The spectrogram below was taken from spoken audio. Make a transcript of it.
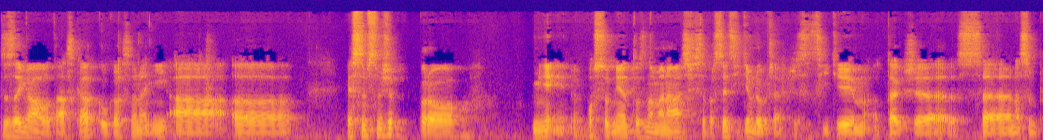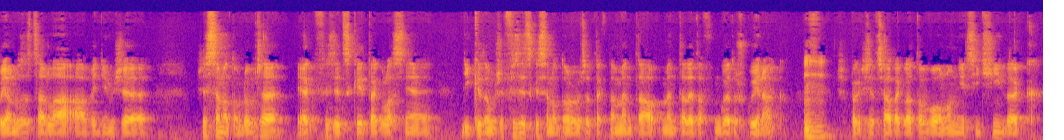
To je zajímavá otázka, koukal jsem na ní a uh, já si myslím, že pro mě osobně to znamená, že se prostě cítím dobře, že se cítím tak, že se na sebe podívám do zrcadla a vidím, že, že jsem na tom dobře, jak fyzicky, tak vlastně díky tomu, že fyzicky jsem na tom dobře, tak ta mental, mentalita funguje trošku jinak. Mm-hmm. Že pak, když je třeba takhle to volno měsíční, tak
